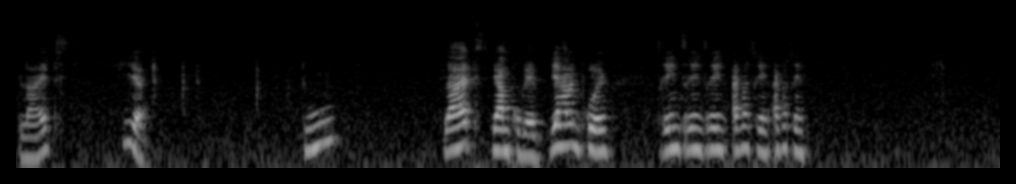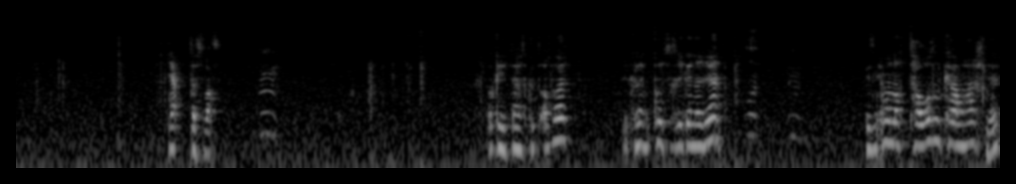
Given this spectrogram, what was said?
bleibst hier. Du bleibst. Wir haben ein Problem. Wir haben ein Problem. Drehen, drehen, drehen. Einfach drehen, einfach drehen. Ja, das war's. Okay, da ist kurz aufhört. Wir können kurz regenerieren. Wir sind immer noch 1000 km/h schnell.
